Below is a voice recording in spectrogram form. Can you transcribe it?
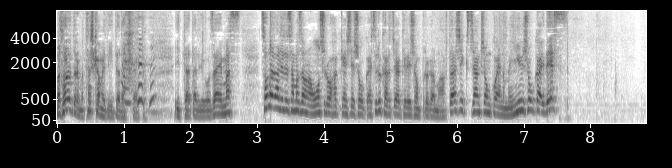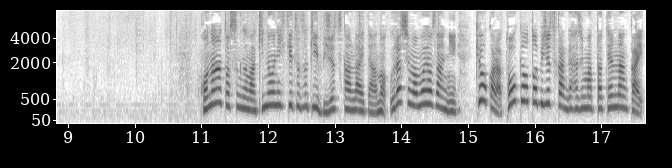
あ、そのあたりも確かめていただきたいといったあたりでございます。そんな感じで様々な面白を発見して紹介するカルチャーキュレーションプログラム、アフターシックスジャンクション公演のメニュー紹介です。この後すぐは昨日に引き続き美術館ライターの浦島もよさんに今日から東京都美術館で始まった展覧会。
